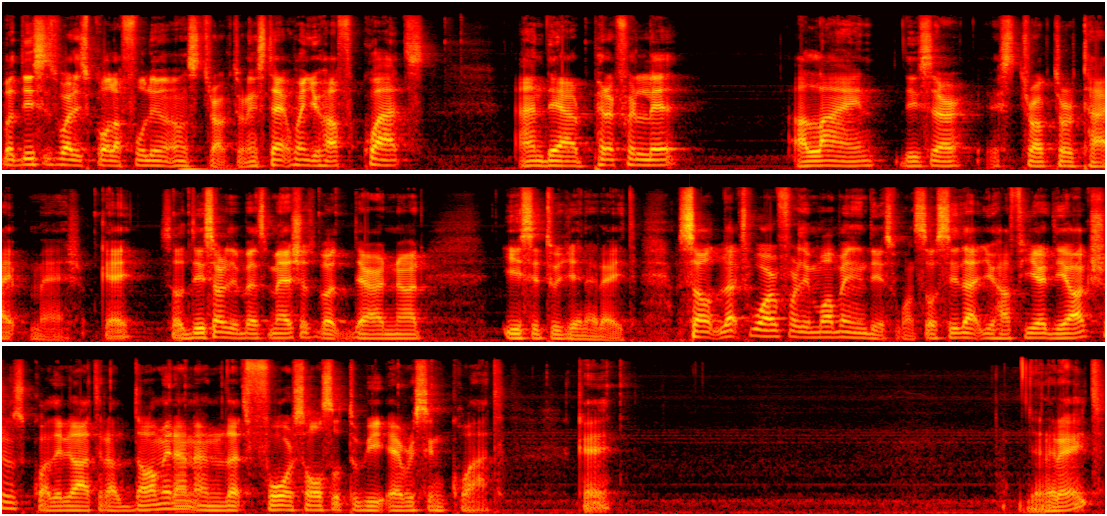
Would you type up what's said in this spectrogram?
but this is what is called a fully unstructured. Instead, when you have quads and they are perfectly aligned, these are structure type mesh, okay? So these are the best meshes, but they are not easy to generate. So let's work for the moment in this one. So see that you have here the options, quadrilateral dominant, and let's force also to be everything quad, okay? generate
